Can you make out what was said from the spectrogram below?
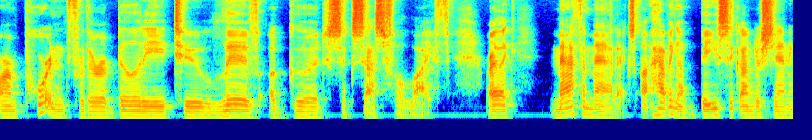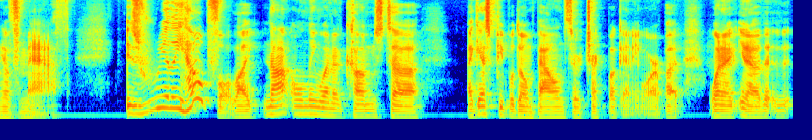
are important for their ability to live a good, successful life, right? Like mathematics, uh, having a basic understanding of math is really helpful. Like not only when it comes to, I guess people don't balance their checkbook anymore, but when it, you know, the, the,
